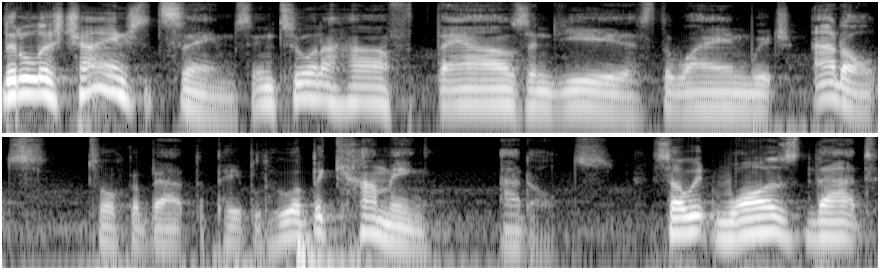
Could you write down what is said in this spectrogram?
Little has changed, it seems, in two and a half thousand years, the way in which adults talk about the people who are becoming adults. So it was that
